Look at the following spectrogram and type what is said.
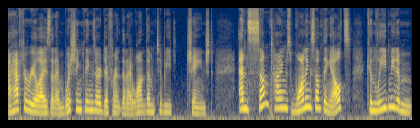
I have to realize that I'm wishing things are different, that I want them to be changed. And sometimes wanting something else can lead me to m-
